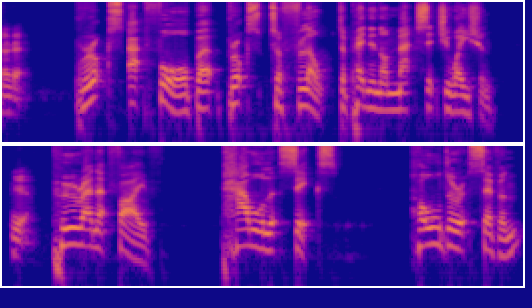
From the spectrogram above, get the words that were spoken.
Okay. Brooks at four, but Brooks to float, depending on match situation. Yeah. Pooran at five. Powell at six. Holder at seven.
